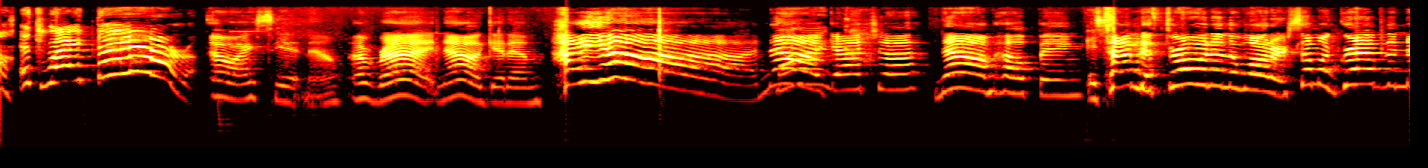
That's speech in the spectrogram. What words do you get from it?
mouse. It's right there. Oh, I see it now. All right, now I'll get him. Hiya! Now I gotcha. Now I'm helping. It's time to throw it in the water. Someone grab the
